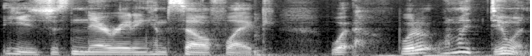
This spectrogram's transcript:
he's just narrating himself like, what, what, what am I doing?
